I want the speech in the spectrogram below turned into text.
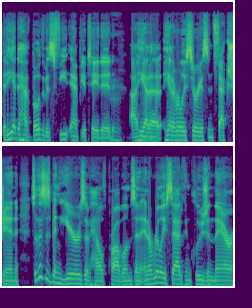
that he had to have both of his feet amputated. Mm. Uh, he had mm-hmm. a he had a really serious infection. So this has been years of health problems and, and a really sad conclusion there.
